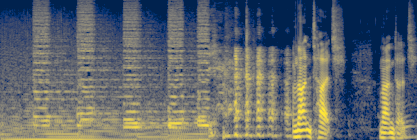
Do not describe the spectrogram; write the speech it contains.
I'm not in touch. I'm not in touch.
